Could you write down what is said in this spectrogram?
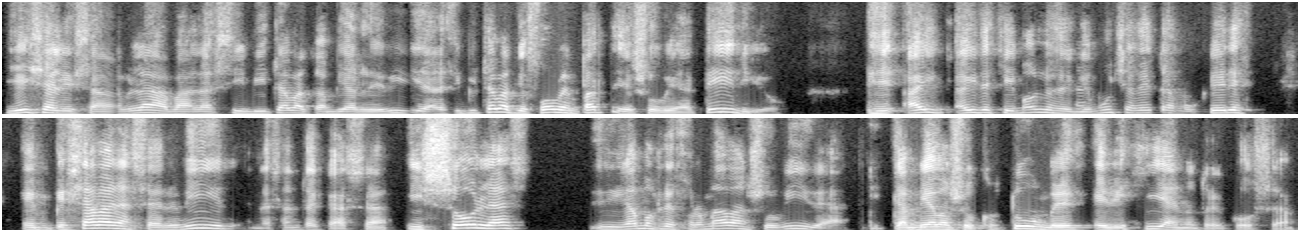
y ella les hablaba, las invitaba a cambiar de vida, las invitaba a que formen parte de su beaterio. Y hay, hay testimonios de que muchas de estas mujeres empezaban a servir en la Santa Casa y solas, digamos, reformaban su vida, cambiaban sus costumbres, elegían otra cosa.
